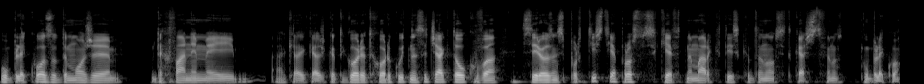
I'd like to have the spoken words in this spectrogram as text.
облекло, за да може да хванем и как да кажа, категорията хора, които не са чак толкова сериозни спортисти, а просто се кефят на марката и искат да носят качествено облекло.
